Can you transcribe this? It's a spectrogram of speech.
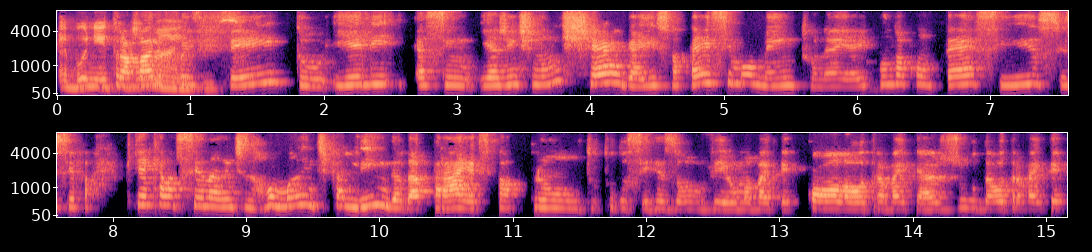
É bonito O trabalho demais foi feito e ele, assim, e a gente não enxerga isso até esse momento, né? E aí quando acontece isso, e você fala, porque tem aquela cena antes romântica, linda da praia, que você fala, pronto, tudo se resolveu, uma vai ter cola, outra vai ter ajuda, a outra vai ter,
